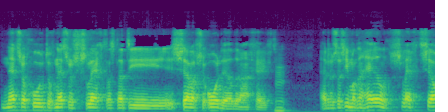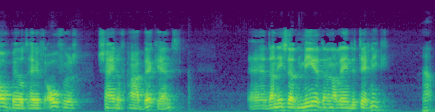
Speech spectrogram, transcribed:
net zo goed of net zo slecht als dat hij zelf zijn oordeel eraan geeft. Hm. Hè, dus als iemand een heel slecht zelfbeeld heeft over zijn of haar backhand, eh, dan is dat meer dan alleen de techniek. Ja.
